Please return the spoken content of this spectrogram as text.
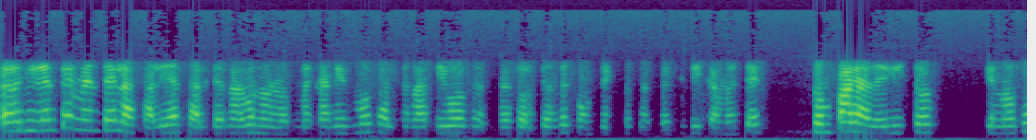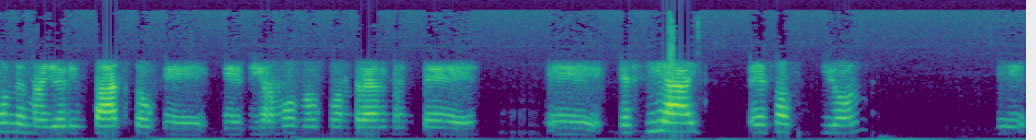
Evidentemente las salidas alternativas, bueno, los mecanismos alternativos de resolución de conflictos específicamente son para delitos que no son de mayor impacto, que, que digamos no son realmente, eh, que sí hay esa opción eh,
